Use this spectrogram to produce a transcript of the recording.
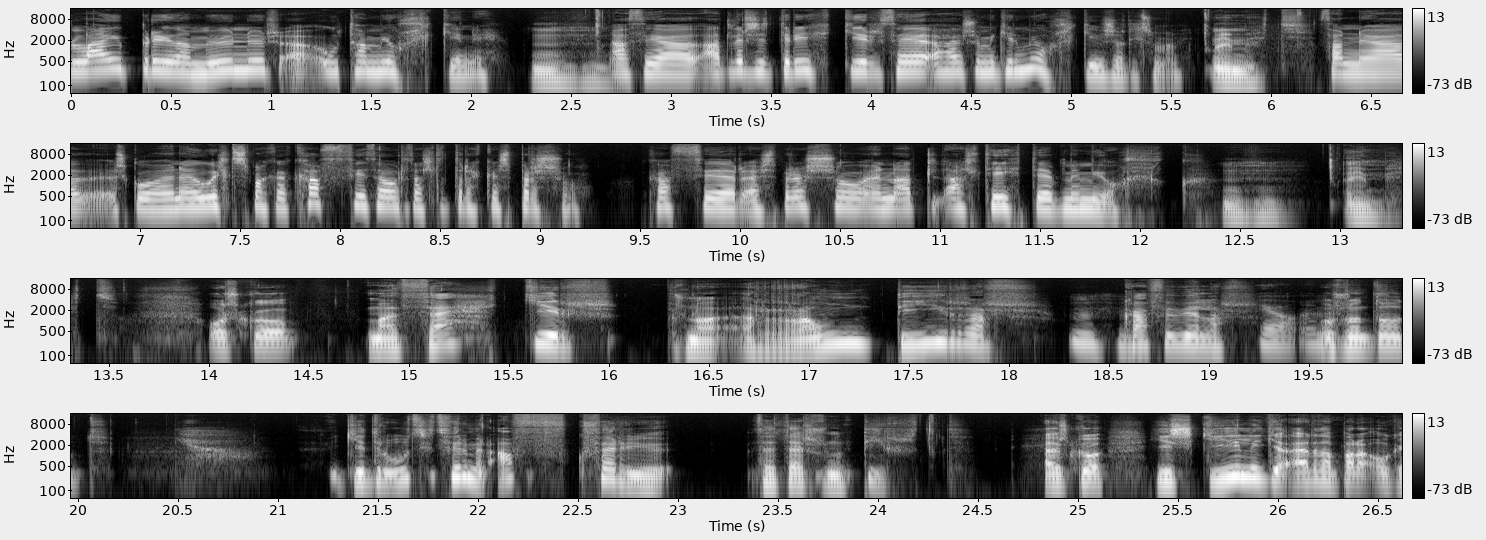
blæbriða munur a- út af mjólkinni, mm af því að allir sér drikkir þegar það er svo mikil mjólk í þessu einmitt. Þannig að sko, en ef þú vilt smakka kaffi þá er þetta alltaf að drekka espresso. Kaffið er espresso en all, allt hitt er með mjólk. Mm einmitt. Og sko, maður þekkir svona rándýrar mm kaffivélar Já, og svona dót. Getur útsikt fyrir mér af hverju þetta er svona dýrt? Eða sko, ég skil ekki, er það bara ok,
